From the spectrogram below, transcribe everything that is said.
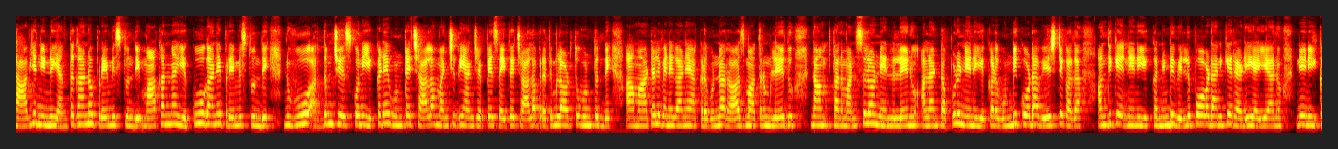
కావ్య నిన్ను ఎంతగానో ప్రేమిస్తుంది. మాకన్నా ఎక్కువగానే ప్రేమిస్తుంది. నువ్వు అర్థం చేసుకొని ఇక్కడే ఉంటే చాలా మంచిది అని చెప్పేసి అయితే చాలా బ్రతిమలాడుతూ ఉంటుంది. ఆ మాటలు వినగానే అక్కడ ఉన్న రాజ్ మాత్రం లేదు. నా తన మనసులో నేను లేను. అలాంటప్పుడు నేను ఇక్కడ ఉండి కూడా వేస్ట్ కదా. అందుకే నేను ఇక్కడ నుండి వెళ్ళిపోవడానికే రెడీ అయ్యాను. నేను ఇక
